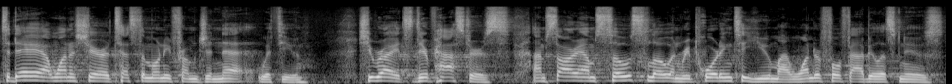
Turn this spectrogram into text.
today I want to share a testimony from Jeanette with you. She writes Dear pastors, I'm sorry I'm so slow in reporting to you my wonderful, fabulous news.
